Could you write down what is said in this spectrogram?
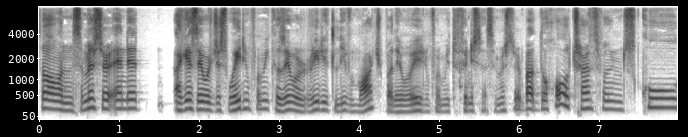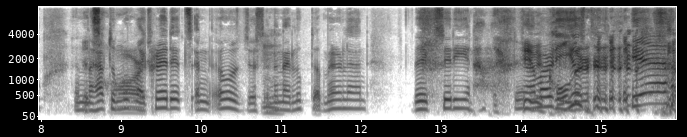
So when semester ended, I guess they were just waiting for me because they were ready to leave March, but they were waiting for me to finish that semester. But the whole transferring school and I have to move my credits, and it was just. And then I looked up Maryland, big city, and I'm, like, "Dude, I'm already used. To, yeah,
